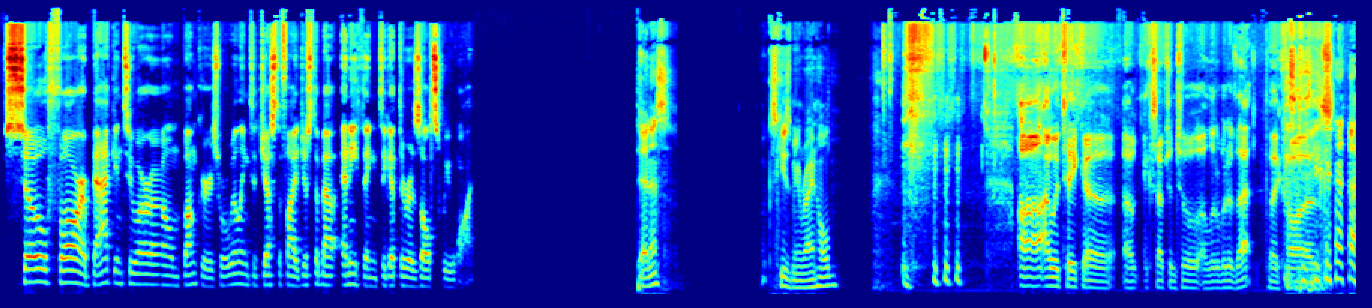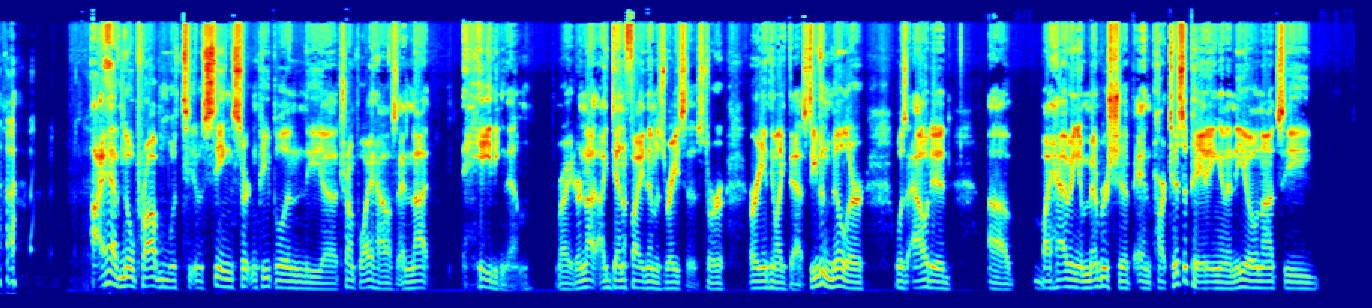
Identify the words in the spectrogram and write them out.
so far back into our own bunkers, we're willing to justify just about anything to get the results we want. Dennis, excuse me, Reinhold. Uh, I would take a, a exception to a little bit of that because I have no problem with t- seeing certain people in the uh, Trump White House and not hating them, right, or not identifying them as racist or or anything like that. Stephen Miller was outed uh, by having a membership and participating in a neo-Nazi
